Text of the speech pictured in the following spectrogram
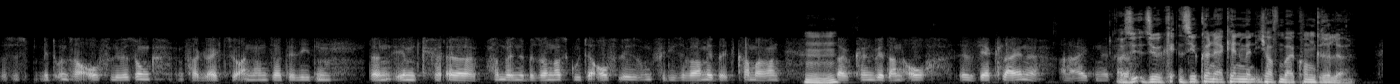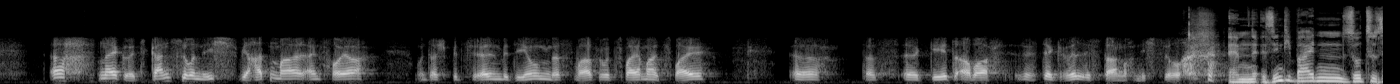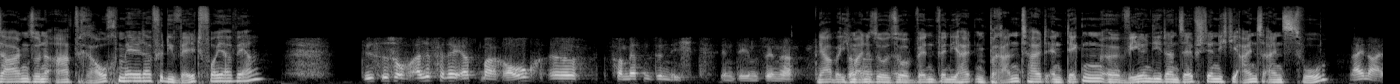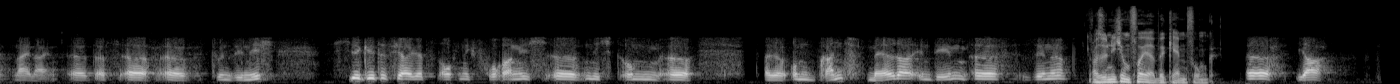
das ist mit unserer Auflösung im Vergleich zu anderen Satelliten, dann eben äh, haben wir eine besonders gute Auflösung für diese Wärmebildkameras. Mhm. Da können wir dann auch äh, sehr kleine Ereignisse. Also Sie, Sie, Sie können erkennen, wenn ich auf dem Balkon grille. Ach, na gut, ganz so nicht. Wir hatten mal ein Feuer unter speziellen Bedingungen. Das war so zweimal zwei. Äh, das äh, geht, aber der Grill ist da noch nicht so. Ähm, sind die beiden sozusagen so eine Art Rauchmelder für die Weltfeuerwehr? Das ist auf alle Fälle erstmal Rauch. Äh, vermessen sie nicht in dem Sinne. Ja, aber ich meine so, so wenn, wenn die halt einen Brand halt entdecken, äh, wählen die dann selbstständig die 112? Nein, nein, nein, nein, äh, das äh, äh, tun sie nicht. Hier geht es ja jetzt auch nicht vorrangig äh, nicht um äh, also um Brandmelder in dem äh, Sinne. Also nicht um Feuerbekämpfung. Äh, ja,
